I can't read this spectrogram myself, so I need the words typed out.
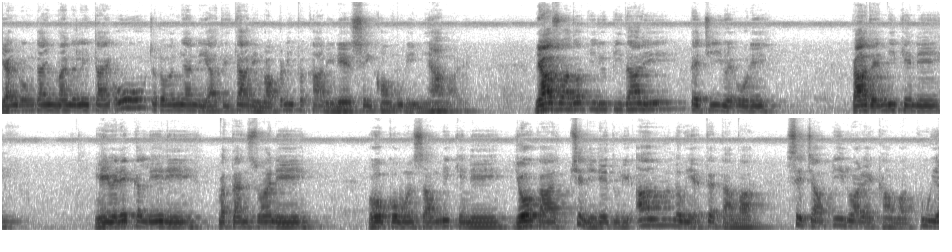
ရန်ကုန်တိုင်းမန္တလေးတိုင်းအိုးတော်တော်များများနေရာဒေသတွေမှာပဏိပခါတွေနဲ့စိန်ခေါ်မှုတွေများပါတယ်။များစွာသောပြည်သူပြည်သားတွေတက်ကြီးရွယ်အိုတွေဒါတဲ့မိခင်တွေငယ်ရွယ်တဲ့ကလေးတွေ မတန်ဆွမ်းတွေဟိုကိုဝန်ဆောင်မိခင်တွေယောဂဖြစ်နေတဲ့သူတွေအားလုံးရဲ့အသက်တာမှာစစ်ကြောင်ပြေးလွှားတဲ့အခါမှာကုရ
